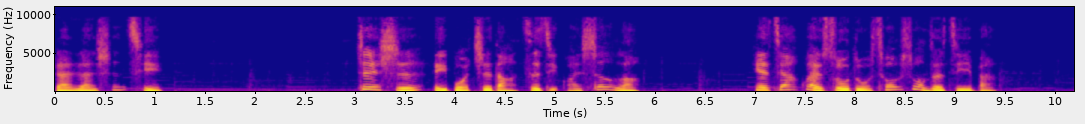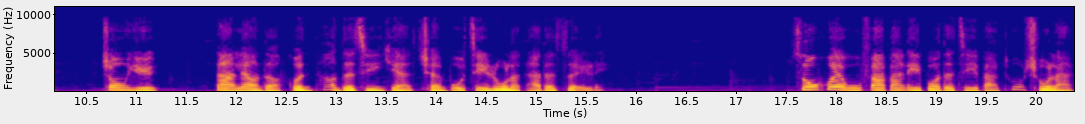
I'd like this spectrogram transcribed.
冉冉升起。这时，李博知道自己快射了，也加快速度抽送着鸡巴，终于。大量的滚烫的精液全部进入了他的嘴里。苏慧无法把李博的鸡巴吐出来，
